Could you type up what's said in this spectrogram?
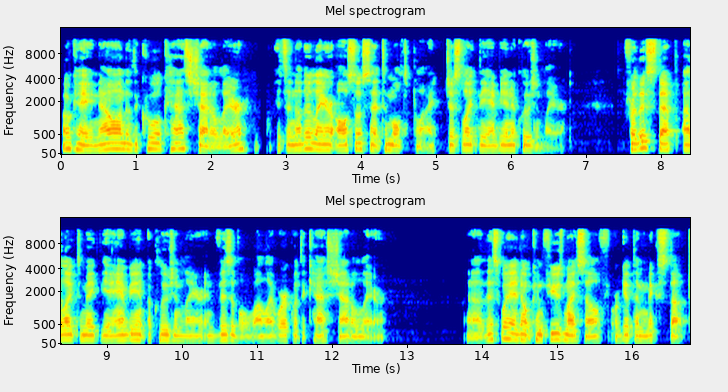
Okay, now onto the cool cast shadow layer. It's another layer also set to multiply, just like the ambient occlusion layer. For this step, I like to make the ambient occlusion layer invisible while I work with the cast shadow layer. Uh, this way I don't confuse myself or get them mixed up.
